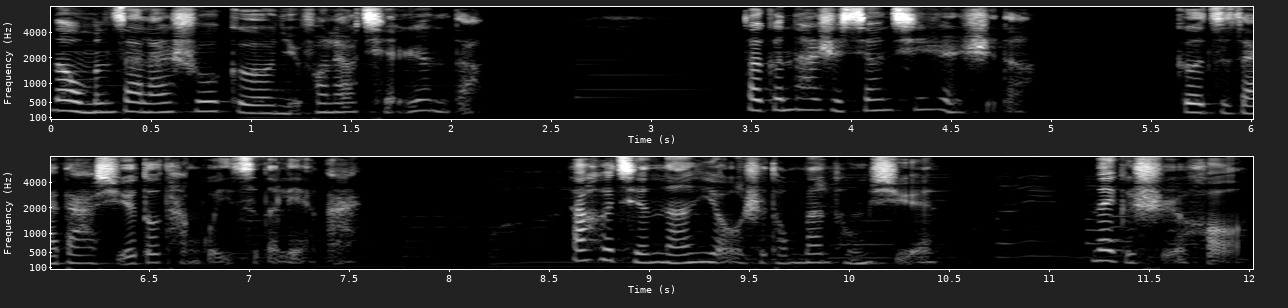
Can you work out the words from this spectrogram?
那我们再来说个女方聊前任的。她跟他是相亲认识的，各自在大学都谈过一次的恋爱。她和前男友是同班同学，那个时候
